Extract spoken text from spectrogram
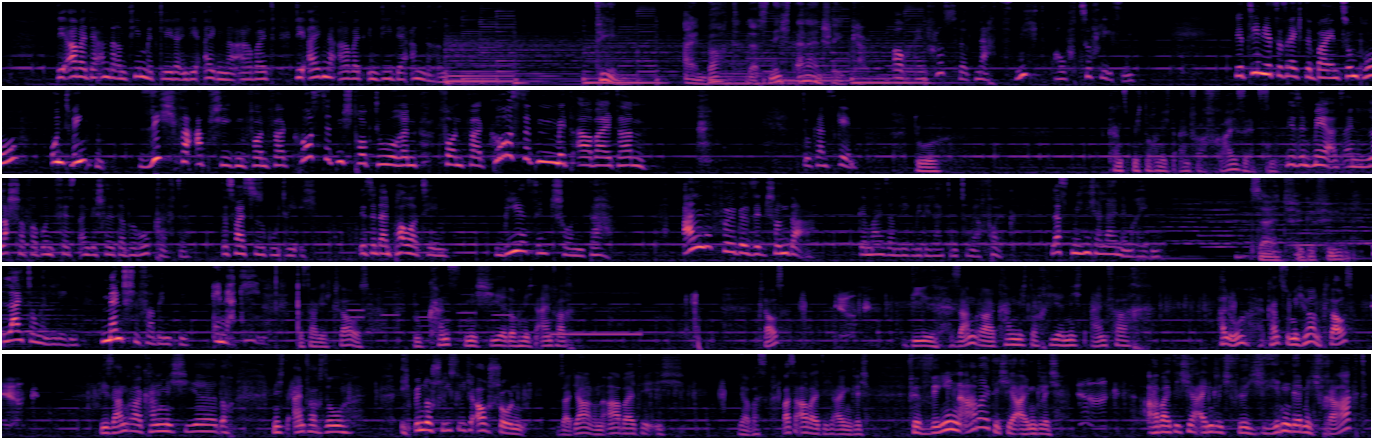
Die Arbeit der anderen Teammitglieder in die eigene Arbeit, die eigene Arbeit in die der anderen. Team. Ein Wort, das nicht allein stehen kann. Auch ein Fluss hört nachts nicht auf zu fließen. Wir ziehen jetzt das rechte Bein zum Po und winken. Sich verabschieden von verkrusteten Strukturen, von verkrusteten Mitarbeitern. Du kannst gehen. Du kannst mich doch nicht einfach freisetzen. Wir sind mehr als ein lascher Verbund festangestellter Bürokräfte. Das weißt du so gut wie ich. Wir sind ein Powerteam. Wir sind schon da. Alle Vögel sind schon da. Gemeinsam legen wir die Leitung zum Erfolg. Lasst mich nicht allein im Regen. Zeit für Gefühle. Leitungen legen, Menschen verbinden, Energien. Das sage ich Klaus. Du kannst mich hier doch nicht einfach. Klaus? Die Sandra kann mich doch hier nicht einfach. Hallo, kannst du mich hören, Klaus? Die Sandra kann mich hier doch nicht einfach so. Ich bin doch schließlich auch schon. Seit Jahren arbeite ich. Ja, was, was arbeite ich eigentlich? Für wen arbeite ich hier eigentlich? Arbeite ich hier eigentlich für jeden, der mich fragt?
